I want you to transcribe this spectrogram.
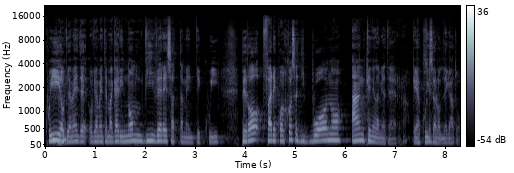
Qui Mhm. ovviamente, ovviamente magari non vivere esattamente qui, però fare qualcosa di buono anche nella mia terra, che a cui Sì. sarò legato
